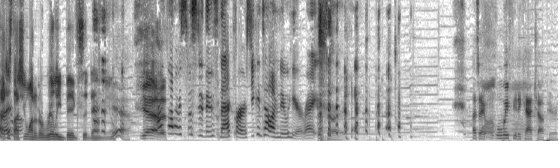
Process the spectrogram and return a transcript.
I, I just thought she wanted a really big sit down meal. Yeah, yeah, I thought I was supposed to do the snack first. You can tell I'm new here, right? that's all right. That's all right. We'll wait for you to catch up here.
